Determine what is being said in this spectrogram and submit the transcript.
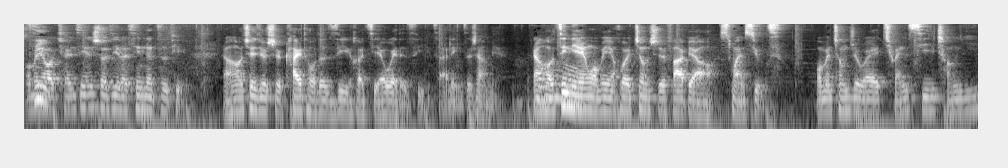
我们有全新设计了新的字体，然后这就是开头的 Z 和结尾的 Z 在领子上面。然后今年我们也会正式发表 Swan Suits，我们称之为全息成衣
